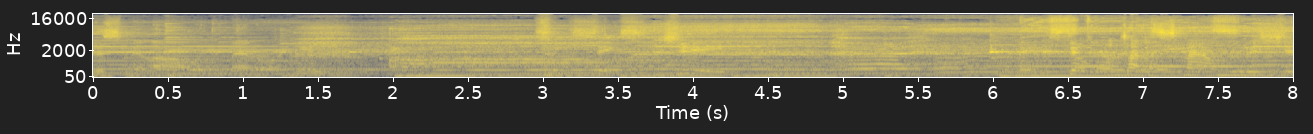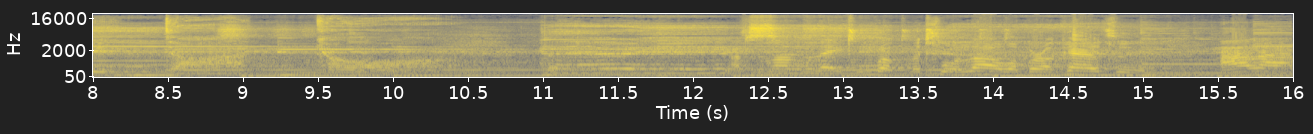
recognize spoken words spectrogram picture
Listening loud with Commander Raheem. 26G. They still gonna try to smile through this shit. Assalamu alaikum, rahmatullah wa barakatuh. Allah.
